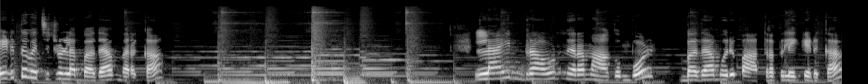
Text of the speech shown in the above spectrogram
എടുത്തു വെച്ചിട്ടുള്ള ബദാം വറുക്ക. ലൈറ്റ് ബ്രൗൺ നിറമാകുമ്പോൾ ബദാം ഒരു പാത്രത്തിലേക്ക് എടുക്കാം.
